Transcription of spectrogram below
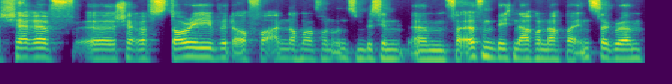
Sheriff, äh, Sheriff Story wird auch vor allem nochmal von uns ein bisschen ähm, veröffentlicht, nach und nach bei Instagram.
